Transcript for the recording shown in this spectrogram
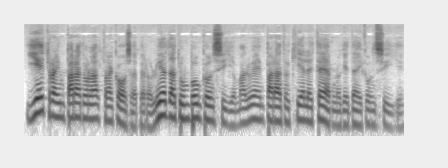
Ietro ha imparato un'altra cosa però. Lui ha dato un buon consiglio, ma lui ha imparato chi è l'Eterno che dà i consigli.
